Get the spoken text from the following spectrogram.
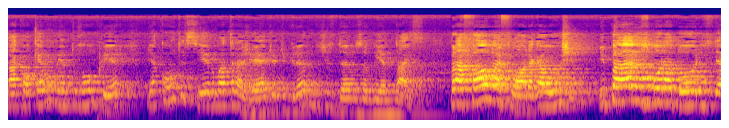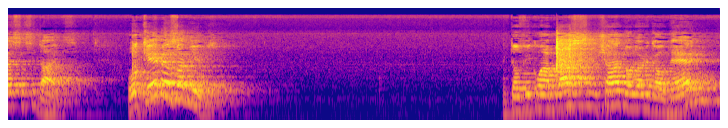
a qualquer momento romper e acontecer uma tragédia de grandes danos ambientais para a fauna e flora gaúcha e para os moradores dessas cidades. Ok, meus amigos? Então fica um abraço inchado ao Galdério.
